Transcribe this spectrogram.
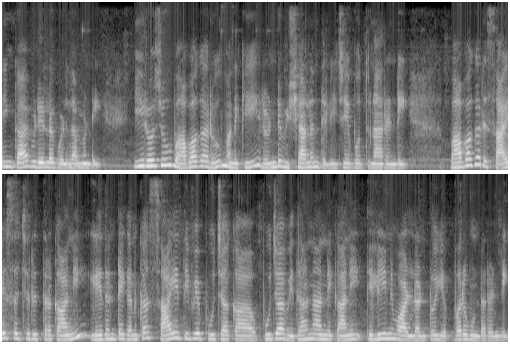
ఇంకా వీడియోలోకి వెళదామండి. ఈరోజు బాబాగారు మనకి రెండు విషయాలను తెలియజేయబోతున్నారండి. బాబాగారి సాయి సచరిత్ర కానీ లేదంటే కనుక సాయి దివ్య పూజ కా పూజా విధానాన్ని కానీ తెలియని వాళ్ళంటూ ఎవ్వరూ ఉండరండి.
